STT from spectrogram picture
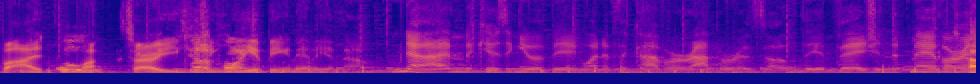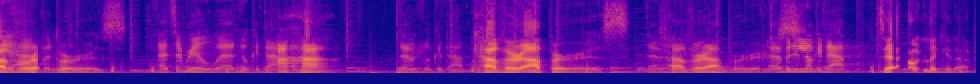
But I. Ooh, what? So are you he's got a accusing me of being an alien now? No, I'm accusing you of being one of the cover-uppers of the invasion that may have already Cover happened. uppers. That's a real word. Look it up. Uh huh. Don't look it up. Cover uppers. Don't- Cover uppers. Nobody look it up. Don't look it up.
